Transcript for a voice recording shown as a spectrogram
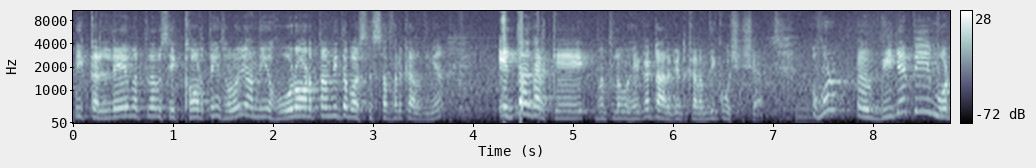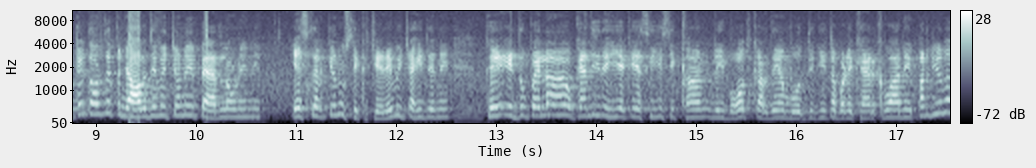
ਵੀ ਇਕੱਲੇ ਮਤਲਬ ਸਿੱਖ ਔਰਤਾਂ ਹੀ ਥੋੜੋ ਜਾਂਦੀਆਂ, ਹੋਰ ਔਰਤਾਂ ਵੀ ਤਾਂ ਬੱਸ ਸਫ਼ਰ ਕਰਦੀਆਂ। ਇਦਾਂ ਕਰਕੇ ਮਤਲਬ ਹੈਗਾ ਟਾਰਗੇਟ ਕਰਨ ਦੀ ਕੋਸ਼ਿਸ਼ ਹੈ। ਹੁਣ ਬੀਜੇਪੀ ਮੋٹے ਤੌਰ ਤੇ ਪੰਜਾਬ ਦੇ ਵਿੱਚ ਉਹਨੇ ਪੈਰ ਲਾਉਣੇ ਨੇ। ਇਸ ਕਰਕੇ ਉਹਨੂੰ ਸਿੱਖ ਚਿਹਰੇ ਵੀ ਚਾਹੀਦੇ ਨੇ। ਫਿਰ ਇਹ ਤੋਂ ਪਹਿਲਾਂ ਉਹ ਕਹਿੰਦੀ ਰਹੀ ਹੈ ਕਿ ਅਸੀਂ ਸਿੱਖਾਂ ਲਈ ਬਹੁਤ ਕਰਦੇ ਹਾਂ, ਮੋਦੀ ਜੀ ਤਾਂ ਬੜੇ ਖੈਰ ਖਵਾ ਨੇ, ਪਰ ਜੇ ਉਹਦਾ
